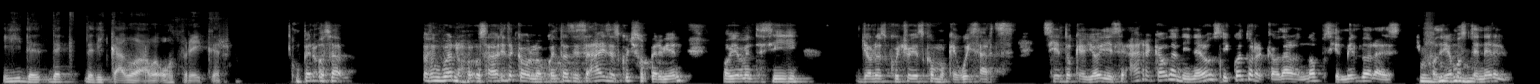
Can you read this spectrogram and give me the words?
y de, dedicado a Oathbreaker. Pero, o sea, bueno, o sea, ahorita como lo cuentas, dices, ay, se escucha súper bien. Obviamente sí, yo lo escucho y es como que Wizards siento que vio y dice, ah, recaudan dinero. Sí, ¿cuánto recaudaron? No, pues 100 mil dólares. Y podríamos tener el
